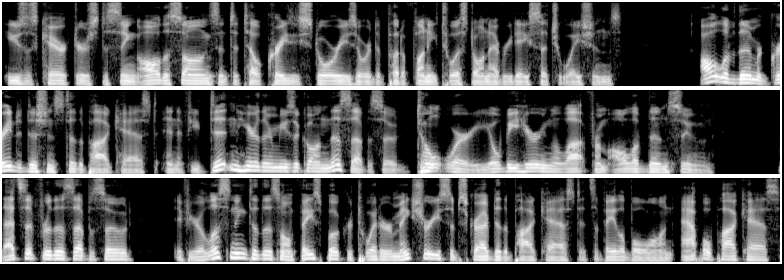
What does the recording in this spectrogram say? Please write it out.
He uses characters to sing all the songs and to tell crazy stories or to put a funny twist on everyday situations. All of them are great additions to the podcast, and if you didn't hear their music on this episode, don't worry, you'll be hearing a lot from all of them soon. That's it for this episode. If you're listening to this on Facebook or Twitter, make sure you subscribe to the podcast. It's available on Apple Podcasts,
